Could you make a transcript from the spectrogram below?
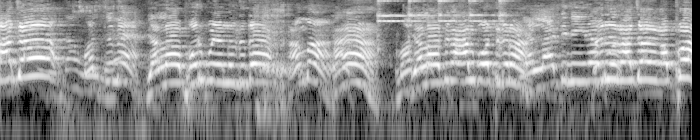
ராஜா. மொத்தமே. எல்லா பொறுப்பும் எங்களுக்கு தான் ஆமா. எல்லாத்துக்கும் ஆள் போட்டுக்கிறான். எல்லாத்தையும் நீங்க ராஜா எங்க அப்பா.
